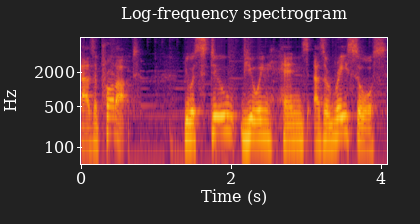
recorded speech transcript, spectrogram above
as a product. You are still viewing hens as a resource.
